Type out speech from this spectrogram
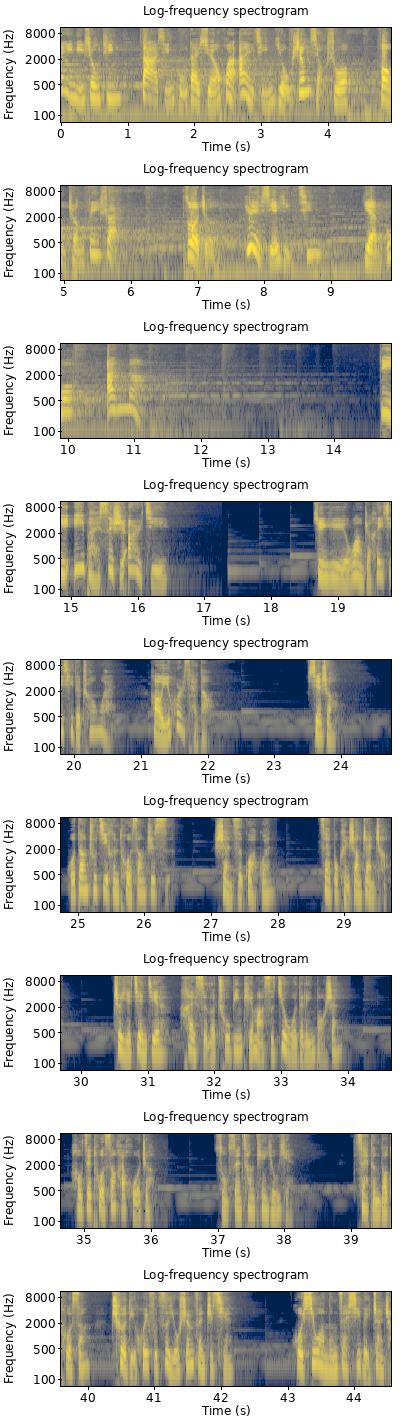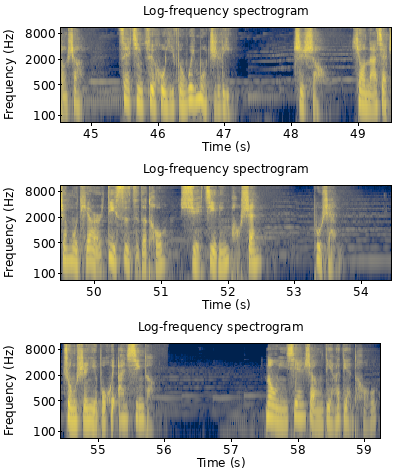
欢迎您收听大型古代玄幻爱情有声小说《凤城飞帅》，作者：月写影清，演播：安娜。第一百四十二集。君玉望着黑漆漆的窗外，好一会儿才道：“先生，我当初记恨拓桑之死，擅自挂冠，再不肯上战场。”这也间接害死了出兵铁马寺救我的灵宝山。好在拓桑还活着，总算苍天有眼。在等到拓桑彻底恢复自由身份之前，我希望能在西北战场上再尽最后一份微末之力，至少要拿下真木铁尔第四子的头，血祭灵宝山。不然，终身也不会安心的。弄影先生点了点头。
